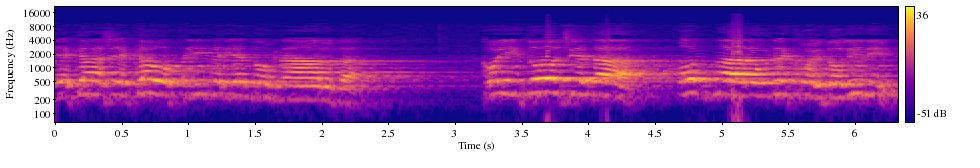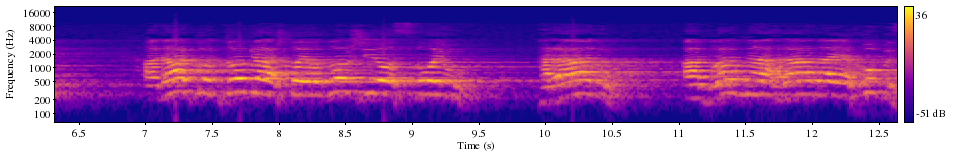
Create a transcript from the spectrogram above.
je kaže kao primjer jednog naroda koji dođe da odmara u nekoj dolini, a nakon toga što je odložio svoju hranu, a glavna hrana je hubz,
